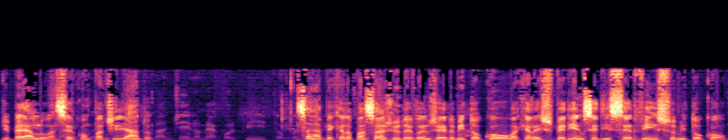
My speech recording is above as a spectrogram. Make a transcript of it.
de belo a ser compartilhado. Sabe, aquela passagem do Evangelho me tocou, aquela experiência de serviço me tocou.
